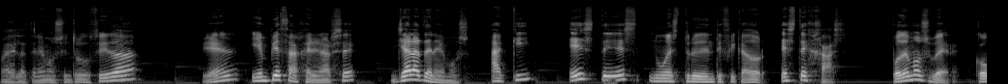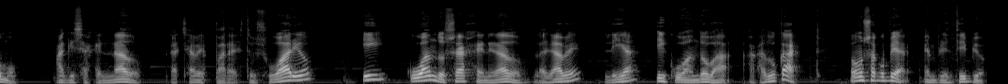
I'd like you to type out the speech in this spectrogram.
la tenemos introducida. Bien. Y empieza a generarse. Ya la tenemos. Aquí, este es nuestro identificador, este hash. Podemos ver cómo aquí se ha generado las llaves para este usuario y cuando se ha generado la llave y cuándo va a caducar. Vamos a copiar en principio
